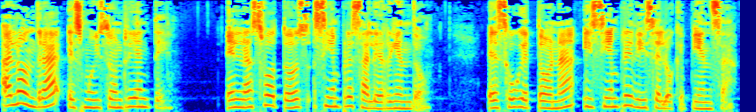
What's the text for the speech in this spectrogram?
Alondra es muy sonriente. En las fotos siempre sale riendo. Es juguetona y siempre dice lo que piensa.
